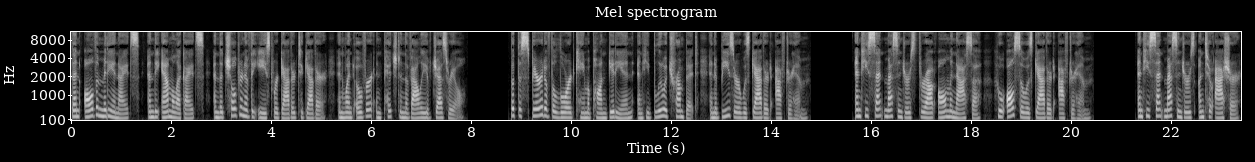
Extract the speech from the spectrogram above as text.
Then all the Midianites, and the Amalekites, and the children of the east were gathered together, and went over and pitched in the valley of Jezreel. But the Spirit of the Lord came upon Gideon, and he blew a trumpet, and Abiezer was gathered after him. And he sent messengers throughout all Manasseh, who also was gathered after him. And he sent messengers unto Asher,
